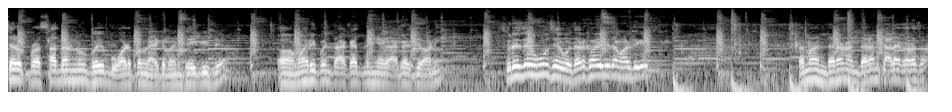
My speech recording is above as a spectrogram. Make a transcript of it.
ચલો પ્રસાદનનું ભાઈ બોર્ડ પણ લાઇટ બંધ થઈ ગયું છે. અમારી પણ તાકાત નહીં હવે આગળ જવાની. સુરેશભાઈ શું છે? વધારે ખવાઈ ગયું તમારી કંઈ તમે અંધારામાં અંધારામાં ચાલે કરો છો?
